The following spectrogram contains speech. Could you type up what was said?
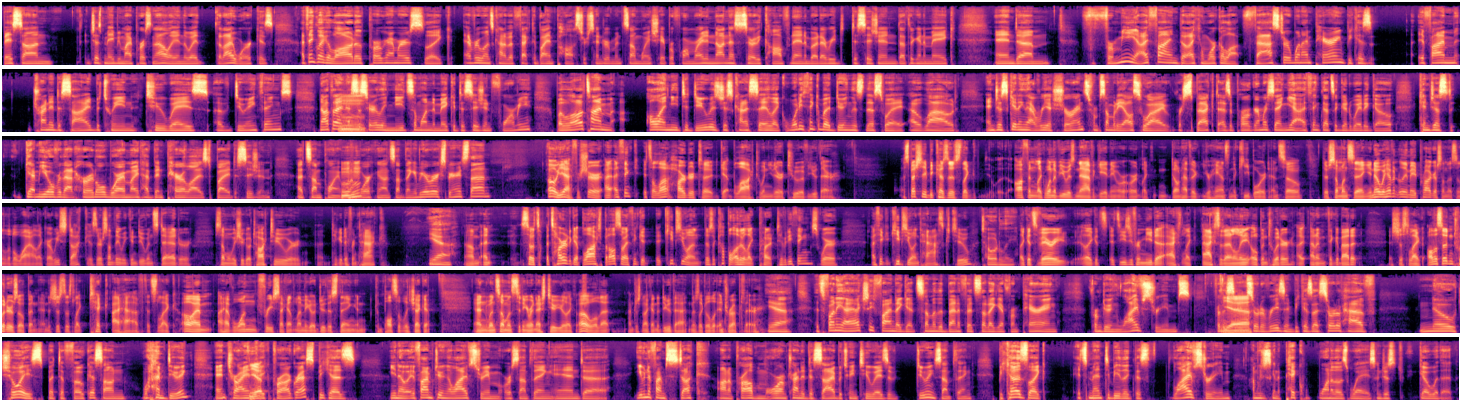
based on just maybe my personality and the way that i work is i think like a lot of programmers like everyone's kind of affected by imposter syndrome in some way shape or form right? And not necessarily confident about every decision that they're going to make. And um, f- for me i find that i can work a lot faster when i'm pairing because if I'm trying to decide between two ways of doing things, not that I hmm. necessarily need someone to make a decision for me, but a lot of time all I need to do is just kind of say like, "What do you think about doing this this way?" out loud, and just getting that reassurance from somebody else who I respect as a programmer, saying, "Yeah, I think that's a good way to go," can just get me over that hurdle where I might have been paralyzed by a decision at some point when I'm mm-hmm. working on something. Have you ever experienced that? Oh yeah, for sure. I, I think it's a lot harder to get blocked when there are two of you there, especially because there's like often like one of you is navigating or, or like don't have the, your hands on the keyboard, and so there's someone saying, you know, we haven't really made progress on this in a little while. Like, are we stuck? Is there something we can do instead, or someone we should go talk to, or uh, take a different tack? Yeah. Um, and so it's, it's harder to get blocked, but also I think it, it keeps you on. There's a couple other like productivity things where I think it keeps you on task too. Totally. Like it's very like it's it's easy for me to act like accidentally open Twitter. I, I don't even think about it. It's just like all of a sudden Twitter's open and it's just this like tick I have that's like, oh, I'm I have one free second. Let me go do this thing and compulsively check it. And when someone's sitting right next to you, you're like, oh, well, that I'm just not going to do that. And there's like a little interrupt there. Yeah. It's funny. I actually find I get some of the benefits that I get from pairing from doing live streams for the Yeah. same sort of reason because I sort of have no choice but to focus on what I'm doing and try and Yep. make progress because you know, if I'm doing a live stream or something and uh even if I'm stuck on a problem or I'm trying to decide between two ways of doing something because like it's meant to be like this live stream, I'm just going to pick one of those ways and just go with it.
